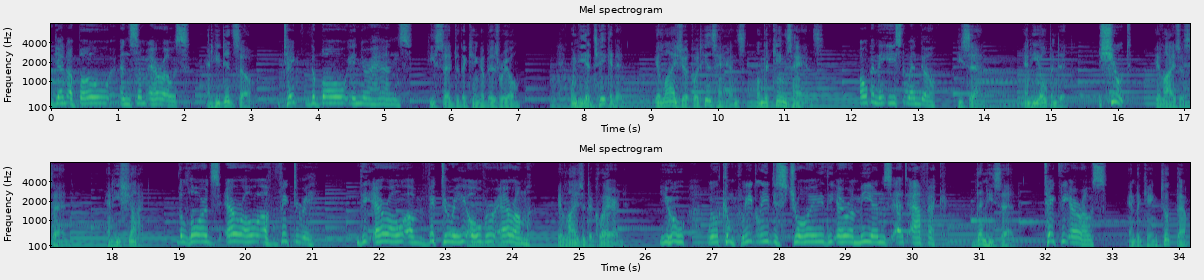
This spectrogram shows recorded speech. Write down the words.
Get a bow and some arrows. And he did so. Take the bow in your hands, he said to the king of Israel. When he had taken it, Elisha put his hands on the king's hands. Open the east window, he said, and he opened it. Shoot, Elisha said, and he shot. The Lord's arrow of victory, the arrow of victory over Aram. Elisha declared, You will completely destroy the Arameans at Aphek. Then he said, Take the arrows. And the king took them.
